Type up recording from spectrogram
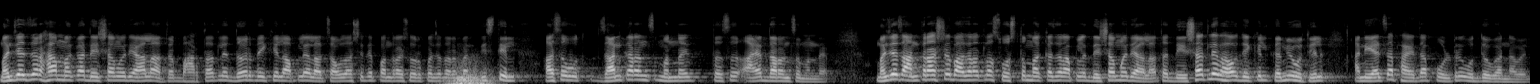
म्हणजे जर हा मका देशामध्ये आला तर भारतातले दर देखील आपल्याला चौदाशे ते पंधराशे रुपयाच्या दरम्यान दिसतील असं उत जाणकारांचं म्हणणं आहे तसं आयातदारांचं म्हणणं आहे. म्हणजेच आंतरराष्ट्रीय बाजारातला स्वस्त मका जर आपल्या देशामध्ये आला तर देशातले भाव देखील कमी होतील आणि याचा फायदा पोल्ट्री उद्योगांना होईल.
